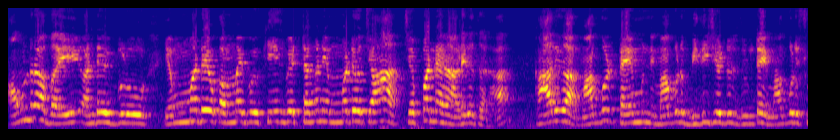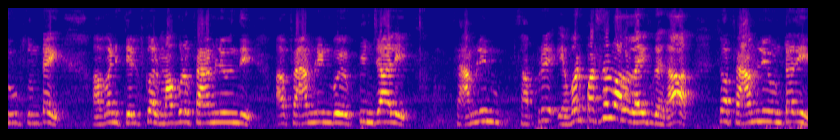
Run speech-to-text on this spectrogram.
అవునరా బాయ్. అంటే ఇప్పుడు ఎమ్మటే ఒక అమ్మాయి పోయి కేసు పెట్టంగానే ఎమ్మటే వచ్చి చెప్పండి నేను అడుగుతారా? కాదుగా మాకు కూడా టైం ఉంది. మాకు కూడా బిజీ షెడ్యూల్స్ ఉంటాయి. మాకు కూడా షూట్స్ ఉంటాయి. అవన్నీ తెలుసుకోవాలి. మాకు కూడా ఫ్యామిలీ ఉంది. ఆ ఫ్యామిలీని పోయి ఒప్పించాలి. ఫ్యామిలీని సపరేట్ ఎవరి పర్సనల్ వాళ్ళ లైఫ్ కదా. సో ఫ్యామిలీ ఉంటుంది.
